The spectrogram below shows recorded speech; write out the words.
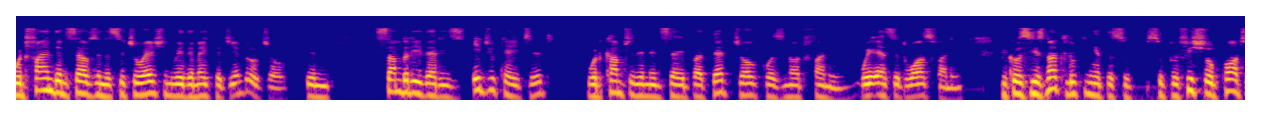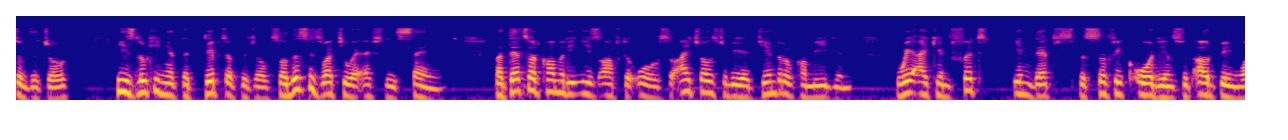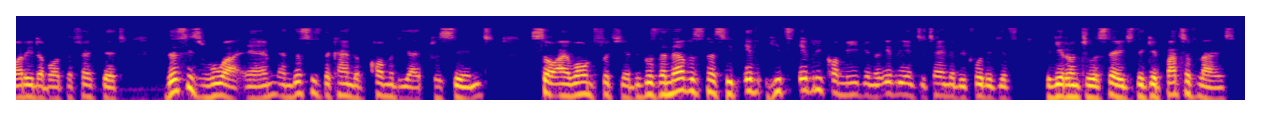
would find themselves in a situation where they make a general joke. Then somebody that is educated would come to them and say, but that joke was not funny, whereas it was funny, because he's not looking at the su- superficial part of the joke. He's looking at the depth of the joke. So this is what you were actually saying. But that's what comedy is after all. So I chose to be a general comedian where I can fit in that specific audience without being worried about the fact that this is who I am and this is the kind of comedy I present so I won't fit here because the nervousness hit, hits every comedian or every entertainer before they get they get onto a stage. They get butterflies.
